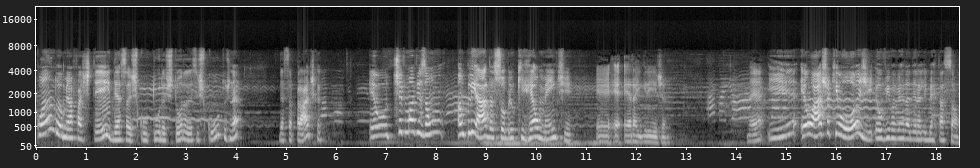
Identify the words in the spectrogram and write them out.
quando eu me afastei dessas culturas todas, desses cultos, né? Dessa prática, eu tive uma visão ampliada sobre o que realmente é, é, era a igreja. Né? E eu acho que hoje eu vivo a verdadeira libertação.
